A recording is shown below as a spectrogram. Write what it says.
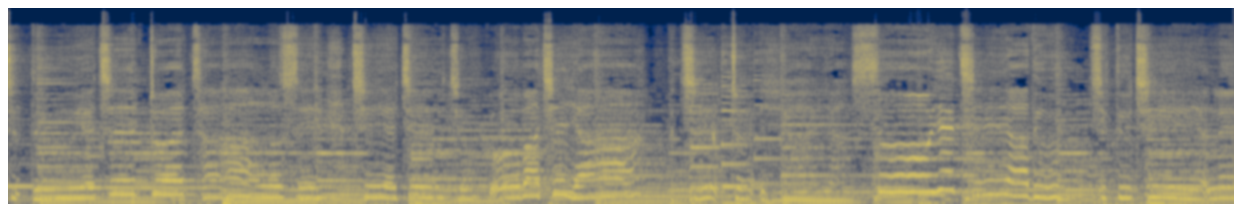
ချစ်သူရဲ့ချစ်တွေထားလို့စေအချစ်ရဲ့ချစ်ကြကိုပါချစ်ရအချစ်တွေအရာရာဆိုရဲ့ချစ်ရသူချစ်သူချစ်ရလဲ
